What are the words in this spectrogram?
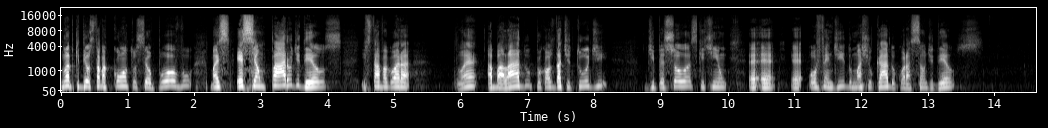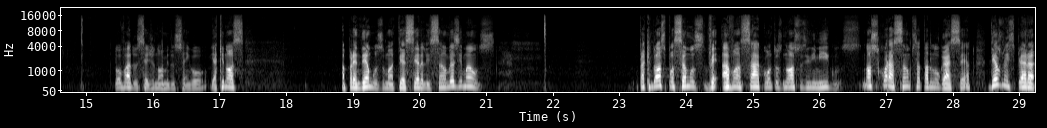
não é porque Deus estava contra o seu povo, mas esse amparo de Deus estava agora, não é, abalado por causa da atitude de pessoas que tinham é, é, é, ofendido, machucado o coração de Deus. Louvado seja o nome do Senhor. E aqui nós aprendemos uma terceira lição. Meus irmãos, para que nós possamos avançar contra os nossos inimigos, nosso coração precisa estar no lugar certo. Deus não espera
